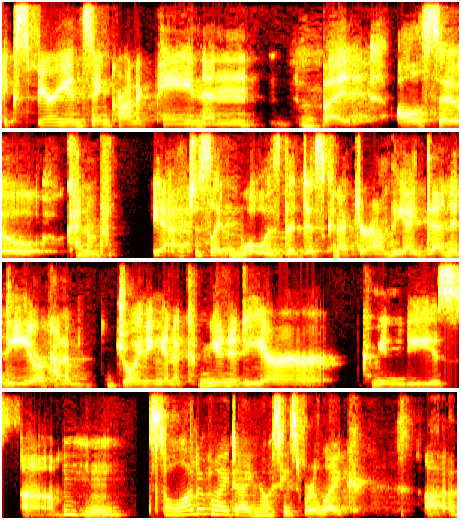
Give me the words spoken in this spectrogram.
experiencing chronic pain and but also kind of yeah, just like what was the disconnect around the identity or kind of joining in a community or communities? Um, Mhm. So a lot of my diagnoses were like uh,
